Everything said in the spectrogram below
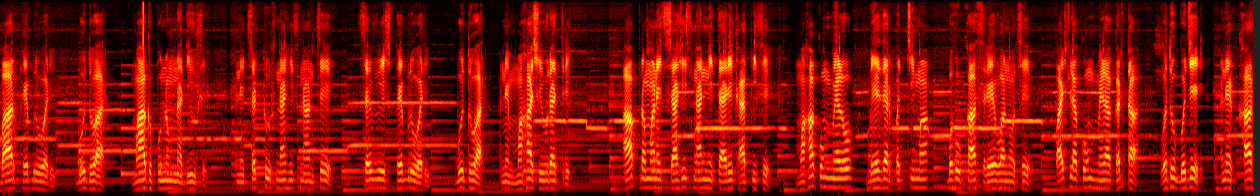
બાર ફેબ્રુઆરી, બુધવાર, માઘ પૂનમના દિવસે. અને છઠ્ઠું સ્નાહી સ્નાન છે છવ્વીસ ફેબ્રુઆરી બુધવાર અને મહાશિવરાત્રિ. આ પ્રમાણે શાહી સ્નાનની તારીખ આપી છે. મહાકુંભ મેળો બે હજાર પચીસમાં બહુ ખાસ રહેવાનો છે. પાછલા કુંભ મેળા કરતાં વધુ બજેટ અને ખાસ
